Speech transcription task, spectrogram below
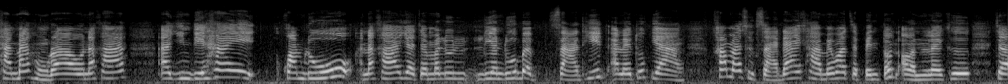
ทานบ้านของเรานะคะยินดีให้ความรู้นะคะ อยากจะมาเรียนรู้แบบสาธิตอะไรทุกอย่างเข้ามาศึกษาได้ค่ะ ไม่ว่าจะเป็นต้นอ่อนอะไรคือ จะ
